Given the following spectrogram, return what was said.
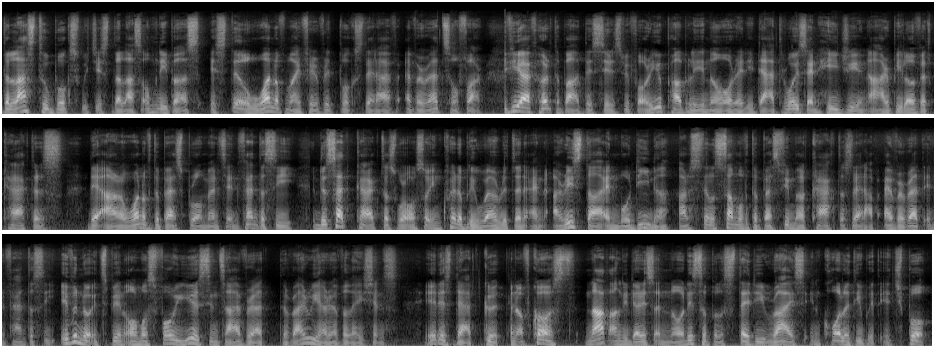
The last two books, which is The Last Omnibus, is still one of my favorite books that I've ever read so far. If you have heard about this series before, you probably know already that Royce and Hadrian are beloved characters. They are one of the best bromance in fantasy. The set characters were also incredibly well written and Arista and Modina are still some of the best female characters that I've ever read in fantasy. Even though it's been almost 4 years since I've read the Riyria Revelations, it is that good. And of course, not only there is a noticeable steady rise in quality with each book,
